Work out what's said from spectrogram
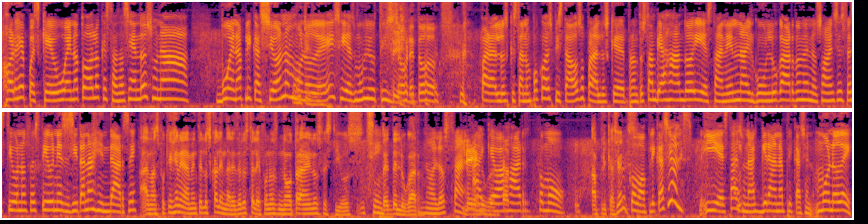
Jorge, pues qué bueno todo lo que estás haciendo. Es una buena aplicación, Monoday, sí, es muy útil, sobre todo para los que están un poco despistados o para los que de pronto están viajando y están en algún lugar donde no saben si es festivo o no es festivo y necesitan agendarse. Además, porque generalmente los calendarios de los teléfonos no traen los festivos Sí. desde el lugar. No los traen. Sí. Hay que bajar como, Aplicaciones. como aplicaciones. Y esta es una gran aplicación. Monoday.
